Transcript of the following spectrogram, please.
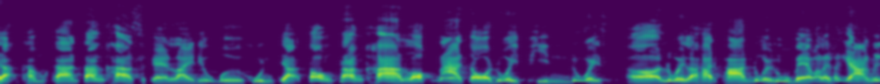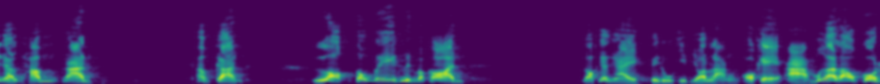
จะทำการตั้งค่าสแกนลายนิ้วมือ คุณจะต้องตั้งค่าล็อกหน้าจอด้วยพินด้วยเอ่อด้วยรหัสผ่านด้วยรูปแบบอะไรสักอย่างหนึงอะทำการทำการล็อกตรงนี้ขึ้นมาก่อน ล็อกยังไงไปดูคลิปย้อนหลัง โอเค อ่า เมื่อเรากด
